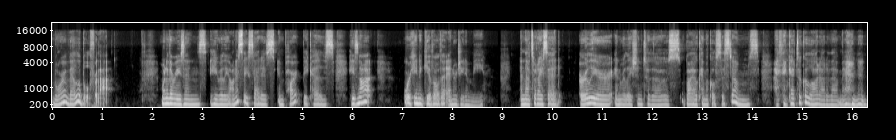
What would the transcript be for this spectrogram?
more available for that. One of the reasons he really honestly said is in part because he's not working to give all that energy to me. And that's what I said earlier in relation to those biochemical systems, I think I took a lot out of that man. And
